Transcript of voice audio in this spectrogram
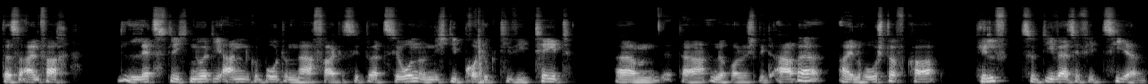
dass einfach letztlich nur die Angebot- und Nachfragesituation und nicht die Produktivität ähm, da eine Rolle spielt. Aber ein Rohstoffkorb hilft zu diversifizieren.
